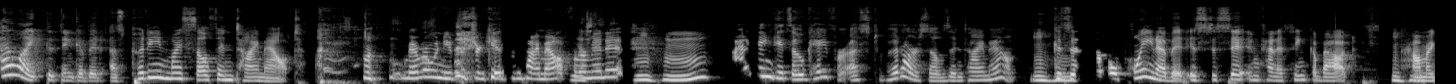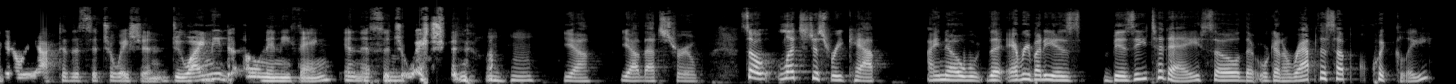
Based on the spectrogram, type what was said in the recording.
I like to think of it as putting myself in timeout. Remember when you put your kids in timeout for Yes. a minute? hmm I think it's okay for us to put ourselves in timeout because hmm the whole point of it is to sit and kind of think about Mm-hmm. how am I going to react to this situation? Do I need to own anything in this Mhm. situation? Yeah. Yeah, that's true. So let's just recap. I know that everybody is busy today, so that we're going to wrap this up quickly.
